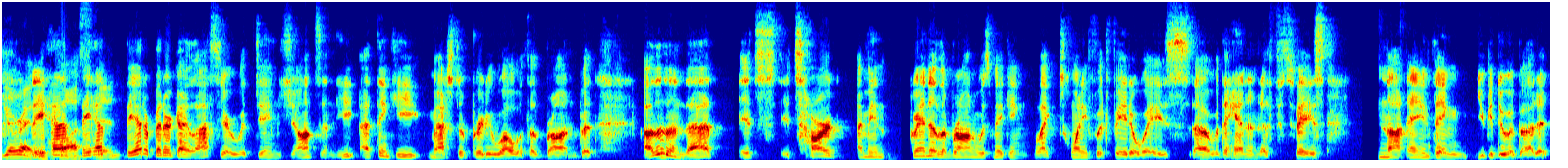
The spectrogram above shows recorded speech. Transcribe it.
you're right they had Boston. they had they had a better guy last year with James Johnson. He I think he matched up pretty well with LeBron. But other than that, it's it's hard. I mean, granted, LeBron was making like twenty foot fadeaways uh, with a hand in his face. Not anything you could do about it.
